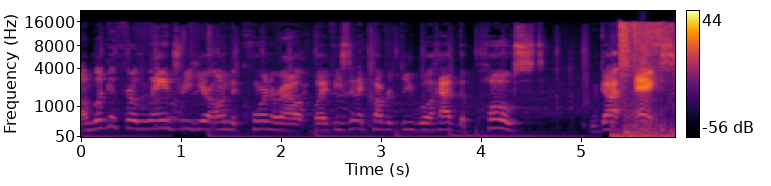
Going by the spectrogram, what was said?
I'm looking for Landry here on the corner out, but if he's in a cover three, we'll have the post. We got X.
